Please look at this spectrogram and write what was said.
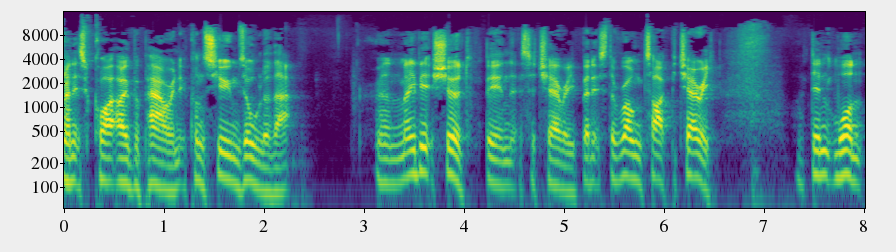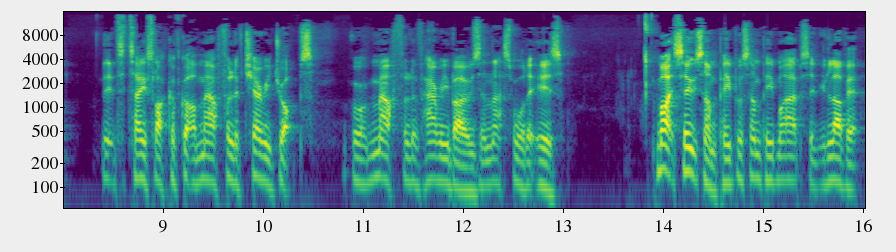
And it's quite overpowering. It consumes all of that. And maybe it should, being that it's a cherry, but it's the wrong type of cherry. I didn't want it to taste like I've got a mouthful of cherry drops or a mouthful of Haribos, and that's what it is. Might suit some people. Some people absolutely love it.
